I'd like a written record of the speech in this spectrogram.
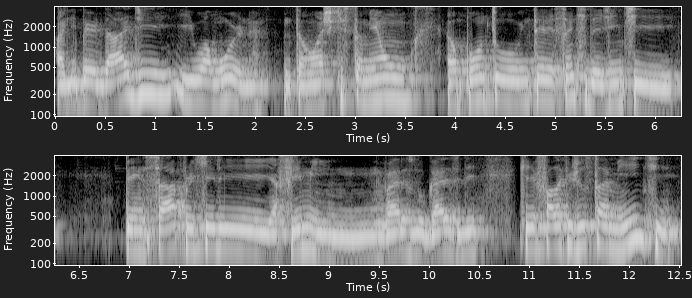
a liberdade e o amor, né? Então acho que isso também é um, é um ponto interessante da gente pensar, porque ele afirma em vários lugares ali que fala que justamente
